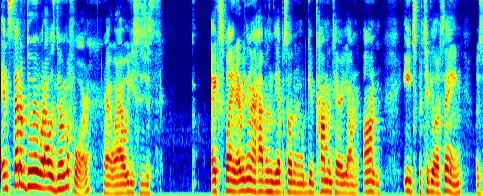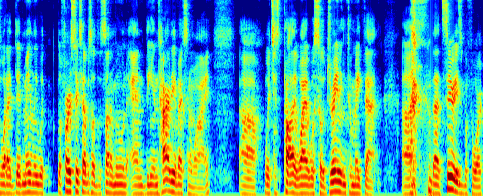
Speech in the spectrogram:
Instead of doing what I was doing before, right, where I used to just explain everything that happens in the episode and would give commentary on on each particular thing, which is what I did mainly with the first six episodes of Sun and Moon and the entirety of X and Y uh, which is probably why it was so draining to make that uh, that series before.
